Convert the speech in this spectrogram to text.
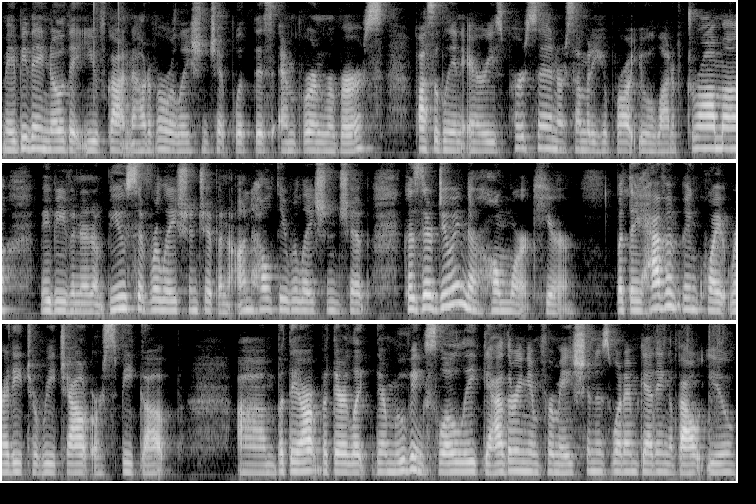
Maybe they know that you've gotten out of a relationship with this Emperor in reverse, possibly an Aries person or somebody who brought you a lot of drama, maybe even an abusive relationship, an unhealthy relationship, because they're doing their homework here, but they haven't been quite ready to reach out or speak up. Um, but they are, but they're like, they're moving slowly, gathering information is what I'm getting about you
